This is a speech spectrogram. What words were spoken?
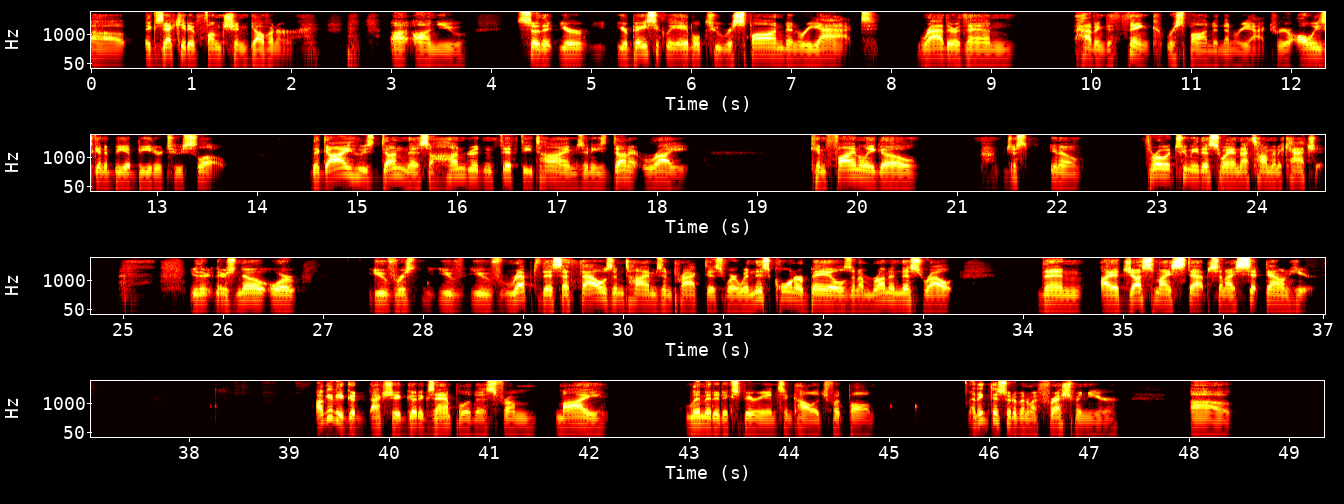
uh, executive function governor uh, on you so that you're you're basically able to respond and react rather than having to think respond and then react where you're always going to be a beat or two slow the guy who's done this 150 times and he's done it right can finally go just you know throw it to me this way and that's how i'm going to catch it. There's no or you've you've you've repped this a thousand times in practice where when this corner bails and i'm running this route then i adjust my steps and i sit down here. I'll give you a good actually a good example of this from my limited experience in college football i think this would have been my freshman year uh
